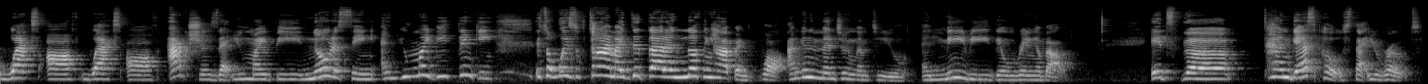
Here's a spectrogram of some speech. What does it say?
wax off, wax off actions that you might be noticing and you might be thinking, it's a waste of time, I did that and nothing happened. Well, I'm going to mention them to you and maybe they'll ring a bell. It's the 10 guest posts that you wrote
